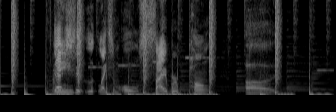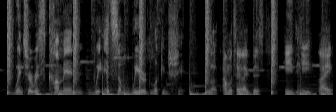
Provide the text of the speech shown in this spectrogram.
I That mean- shit look like some old cyberpunk. Uh, winter is coming. We, it's some weird looking shit. Look, I'm gonna tell you like this. He he like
